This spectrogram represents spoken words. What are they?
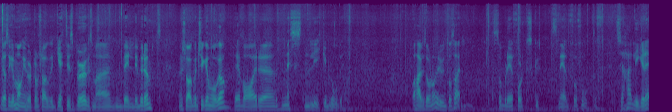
Vi har sikkert mange hørt om slaget ved Gettysburg, som er veldig berømt. Men slaget ved Chickamauga det var eh, nesten like blodig. Og her vi står nå, rundt oss her, så ble folk skutt ned for fote. Se, her ligger det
